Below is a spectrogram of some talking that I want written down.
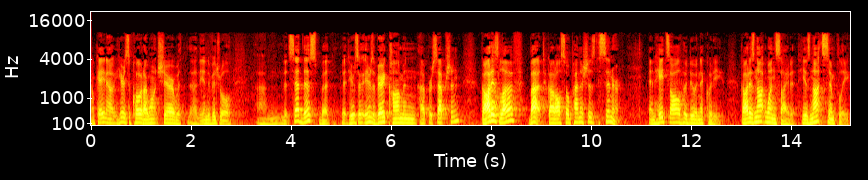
Okay, now here's a quote I won't share with uh, the individual um, that said this, but, but here's, a, here's a very common uh, perception God is love, but God also punishes the sinner and hates all who do iniquity. God is not one sided. He is not simply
